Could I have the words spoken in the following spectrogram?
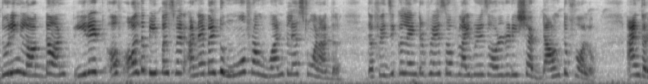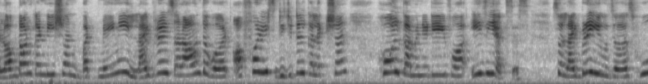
during lockdown period of all the peoples were unable to move from one place to another. The physical interface of libraries already shut down to follow and the lockdown condition but many libraries around the world offer its digital collection whole community for easy access so library users who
